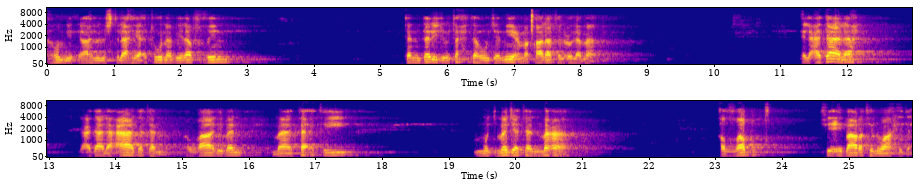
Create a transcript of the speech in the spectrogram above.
هم أهل الاصطلاح يأتون بلفظ تندرج تحته جميع مقالات العلماء. العدالة العدالة عادة أو غالبا ما تأتي مدمجة مع الضبط في عبارة واحدة.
